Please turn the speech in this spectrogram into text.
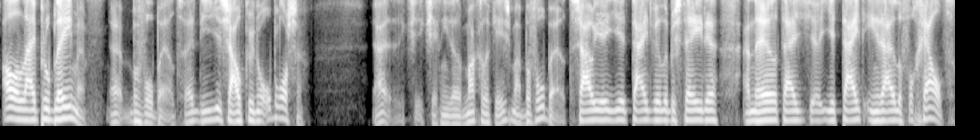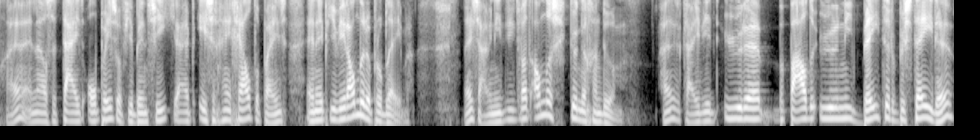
allerlei problemen, eh, bijvoorbeeld, hè, die je zou kunnen oplossen? Ja, ik, ik zeg niet dat het makkelijk is, maar bijvoorbeeld, zou je je tijd willen besteden aan de hele tijd je, tijd inruilen voor geld? Hè? En als de tijd op is of je bent ziek, ja, is er geen geld opeens en heb je weer andere problemen. Nee, zou je niet iets wat anders kunnen gaan doen? Dan kan je dit uren, bepaalde uren niet beter besteden,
